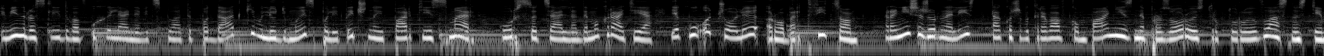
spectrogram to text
Він розслідував ухиляння від сплати податків людьми з політичної партії СМЕР курс Соціальна демократія, яку очолює Роберт Фіцо. Раніше журналіст також викривав компанії з непрозорою структурою власності.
